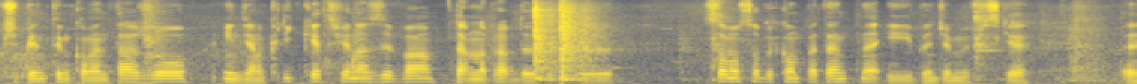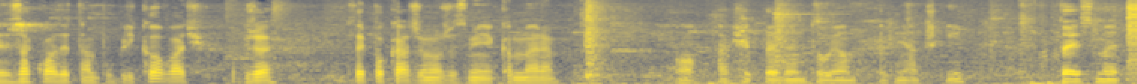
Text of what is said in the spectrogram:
w przypiętym komentarzu. Indian Cricket się nazywa. Tam naprawdę y, są osoby kompetentne i będziemy wszystkie zakłady tam publikować. Także tutaj pokażę, może zmienię kamerę. O, tak się prezentują pewniaczki. To jest mecz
